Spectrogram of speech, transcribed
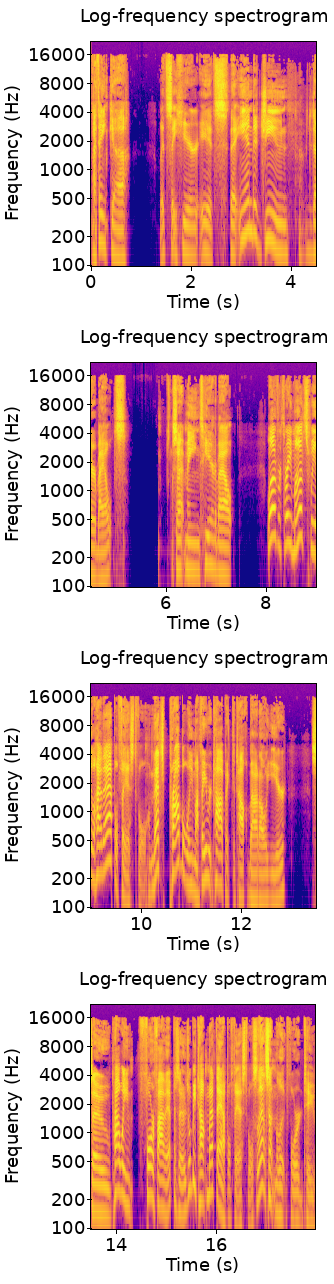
I think uh, let's see here. It's the end of June thereabouts. So that means here in about well over three months we'll have the Apple Festival, and that's probably my favorite topic to talk about all year. So, probably four or five episodes, we'll be talking about the Apple Festival. So, that's something to look forward to.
